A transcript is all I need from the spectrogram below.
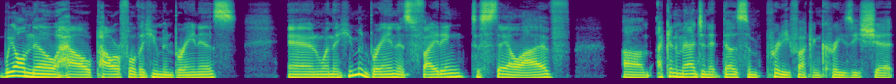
we all know how powerful the human brain is. And when the human brain is fighting to stay alive, um, I can imagine it does some pretty fucking crazy shit.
